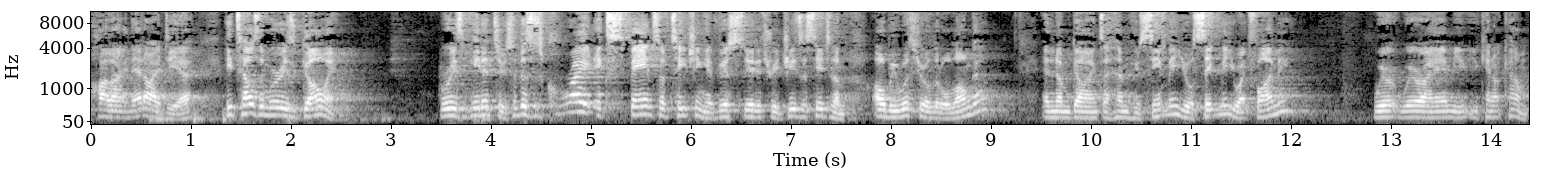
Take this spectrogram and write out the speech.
highlighting that idea, he tells them where he's going where he's headed to. So this great expanse of teaching here. Verse 33, Jesus said to them, I'll be with you a little longer, and then I'm going to him who sent me. You'll seek me, you won't find me. Where, where I am, you, you cannot come.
